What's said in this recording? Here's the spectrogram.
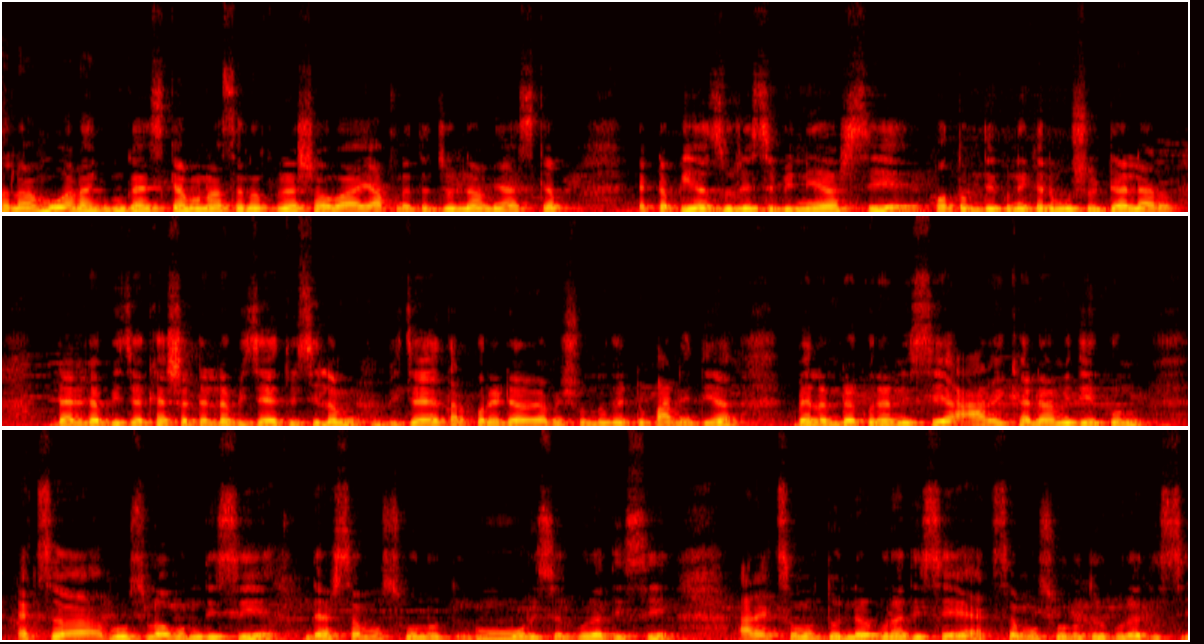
আসসালামু আলাইকুম গাইস কেমন আছেন আপনারা সবাই? আপনাদের জন্য আমি আজকে একটা পেঁয়াজুর রেসিপি নিয়ে আসছি। প্রথম দেখুন এখানে মুসুর ডাল আর ডালটা ভিজা খেসার ডালটা ভিজায় তুইছিলাম ভিজায় তারপরে এটা আমি সুন্দর করে একটু পানি দিয়া বেলেন্ডা করে নিছি। আর এখানে আমি দেখুন এক চামচ লবণ দিছি, দেড় চামচ হলুদ মরিচের গুঁড়া দিছি আর এক চামচ ধনিয়ার গুঁড়া দিছি, এক চামচ হলুদের গুঁড়া দিছি।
